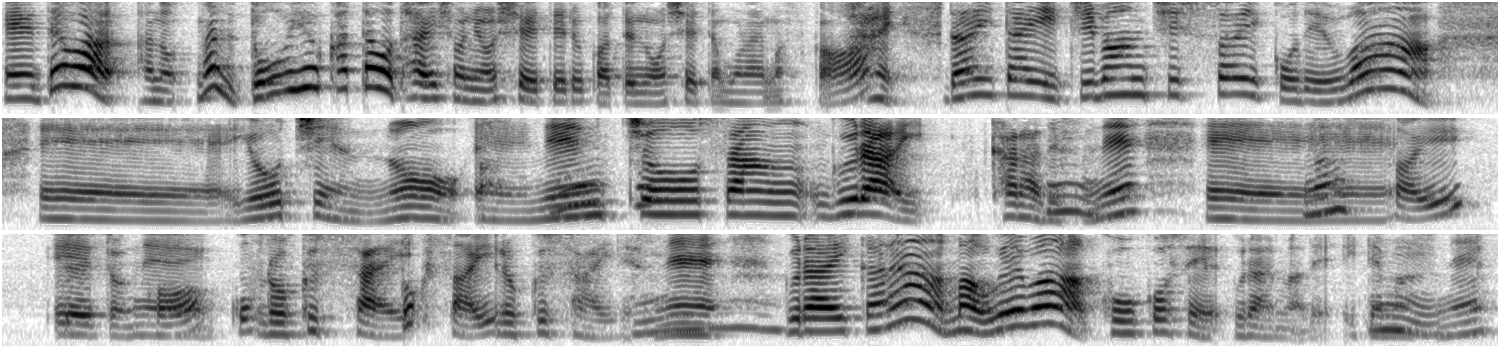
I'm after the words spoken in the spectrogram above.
えーではあのまずどういう方を対象に教えているかっていうのを教えてもらえますか？はい。だいたい一番小さい子では、えー幼稚園の、えー年長さんぐらいからですね。えー何歳？えっ、とね六歳。六歳？六歳ですね。うんぐらいから、まあ上は高校生ぐらいまでいてますね。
